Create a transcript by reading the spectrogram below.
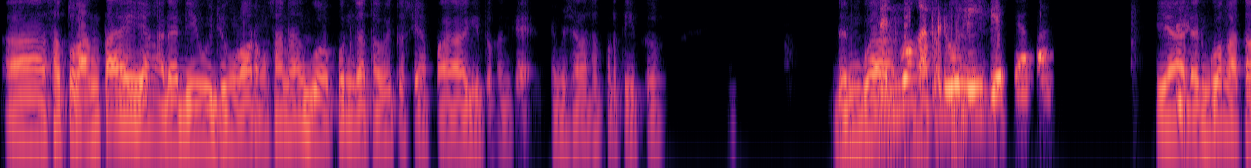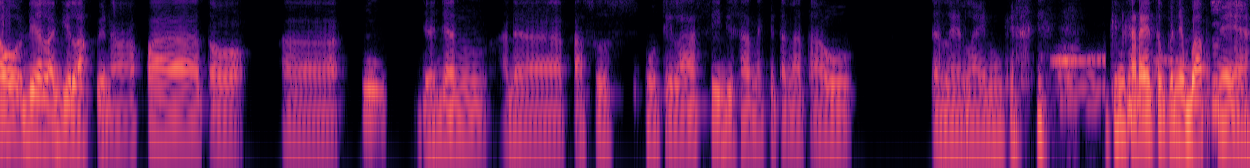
eh, satu lantai yang ada di ujung lorong sana gue pun nggak tahu itu siapa gitu kan kayak, kayak misalnya seperti itu dan gue dan gue nggak peduli dia siapa Iya, dan gue nggak tahu dia lagi lakuin apa atau eh, Hmm. jangan ada kasus mutilasi di sana kita nggak tahu dan lain-lain mungkin. mungkin karena itu penyebabnya ya.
